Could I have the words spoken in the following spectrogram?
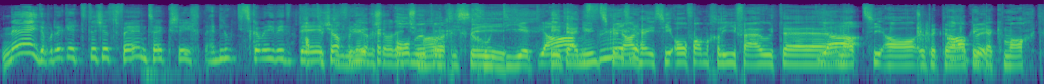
Nein, aber da gibt's, das ist jetzt Fernsehgeschichte. Nein, schau, jetzt gehen wir nicht wieder Aber das ist ja dort früher schon auch letztes Mal möglich diskutiert. Ja, In den 90er früher- Jahren haben sie auch vom Kleinfeld äh, Ja. Nazi A Übertragungen Aber- gemacht.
